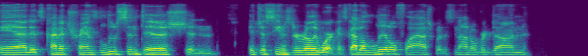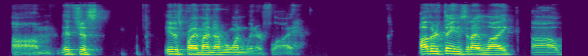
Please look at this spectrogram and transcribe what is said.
and it's kind of translucentish and it just seems to really work. It's got a little flash, but it's not overdone. Um, it's just it is probably my number one winter fly. Other things that I like, uh,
